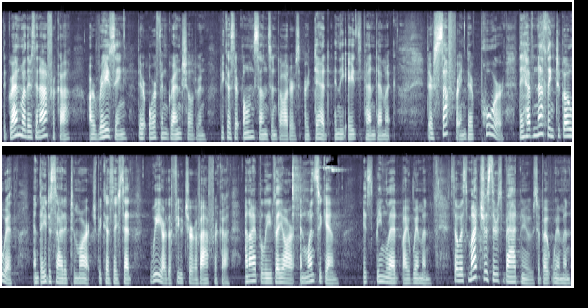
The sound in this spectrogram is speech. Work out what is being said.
The grandmothers in Africa are raising their orphan grandchildren because their own sons and daughters are dead in the AIDS pandemic. They're suffering, they're poor, they have nothing to go with. And they decided to march because they said, We are the future of Africa. And I believe they are. And once again, it's being led by women. So, as much as there's bad news about women,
